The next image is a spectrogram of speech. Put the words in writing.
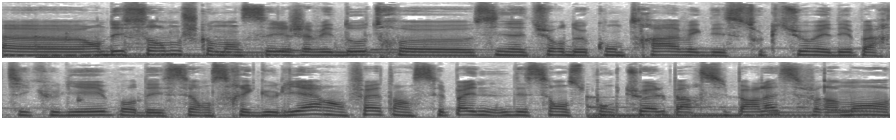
Euh, en décembre, je commençais, j'avais d'autres euh, signatures de contrats avec des structures et des particuliers pour des séances régulières. En fait, hein. c'est pas des séances ponctuelles par-ci par-là, c'est vraiment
